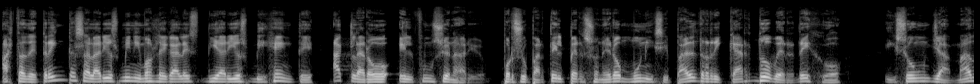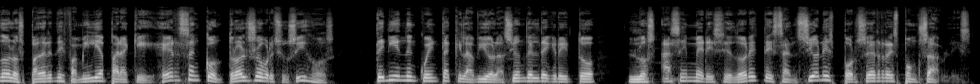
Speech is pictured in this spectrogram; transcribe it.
hasta de 30 salarios mínimos legales diarios vigente, aclaró el funcionario. Por su parte, el personero municipal Ricardo Verdejo hizo un llamado a los padres de familia para que ejerzan control sobre sus hijos, teniendo en cuenta que la violación del decreto los hace merecedores de sanciones por ser responsables,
